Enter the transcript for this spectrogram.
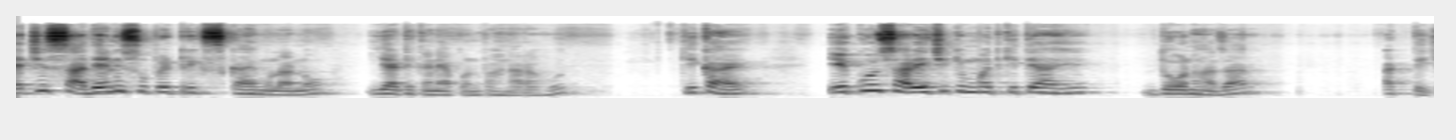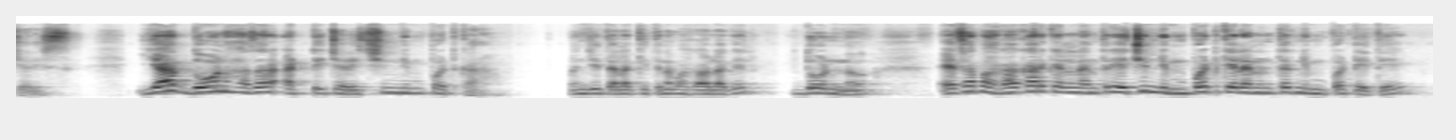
याची साधी आणि सोपे ट्रिक्स काय मुलांनो? या ठिकाणी आपण पाहणार आहोत. की काय? एकूण साड्याची किंमत किती आहे? दोन हजार अठ्ठेचाळीस. या दोन हजार अठ्ठेचाळीसची निंपट करा. म्हणजे त्याला कितीनं भागावं लागेल? दोननं याचा भागाकार केल्यानंतर याची निंपट केल्यानंतर निंपट येते.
